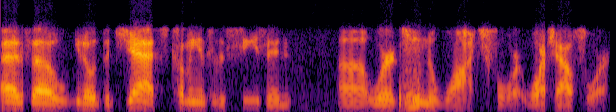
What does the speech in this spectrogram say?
as, uh, you know, the Jets coming into the season uh, were a team to watch for, watch out for.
